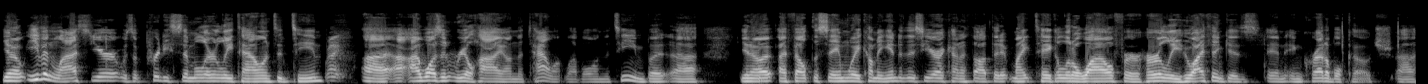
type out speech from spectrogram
you know, even last year it was a pretty similarly talented team. Right. Uh, I wasn't real high on the talent level on the team, but, uh, you know, I felt the same way coming into this year. I kind of thought that it might take a little while for Hurley, who I think is an incredible coach. Uh,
